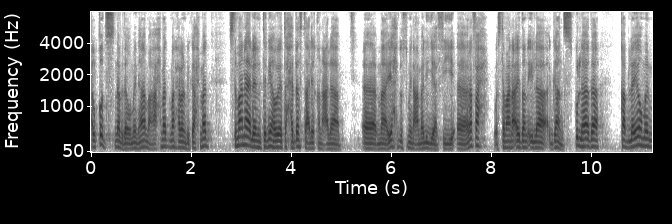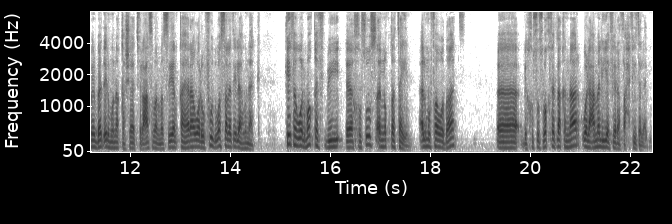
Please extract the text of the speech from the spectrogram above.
القدس. نبدأ منها مع أحمد. مرحبا بك أحمد. استمعنا إلى نتنياهو يتحدث تعليقا على ما يحدث من عملية في رفح. واستمعنا أيضا إلى غانس كل هذا قبل يوم من بدء المناقشات في العاصمة المصرية القاهرة والوفود وصلت إلى هناك. كيف هو الموقف بخصوص النقطتين المفاوضات بخصوص وقف إطلاق النار والعملية في رفح في تل أبيب؟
